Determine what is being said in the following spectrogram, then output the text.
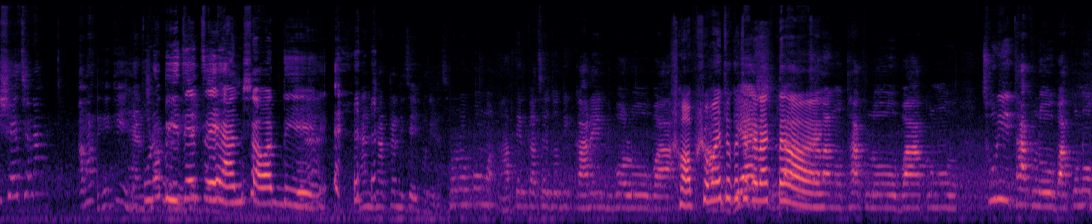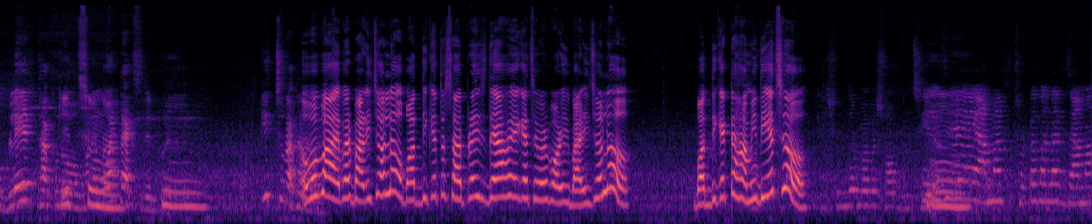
ইস্যু হয়েছে না? আমার দেখি হ্যান্ড পুরো ভিজেছে হ্যান্ড শাওয়ার দিয়ে। হ্যান্ড শার্টটা নিচেই পড়ে গেছে। কোনোরকম হাতের কাছে যদি কারেন্ট বলো বা সব সময় চোখে চোখে রাখতে হয়। চালানো থাকল বা কোনো ছুরি থাকল বা কোনো ব্লেড থাকল অ্যাক্সিডেন্ট কিচ্ছু রাখা ও বাবা এবার বাড়ি চলো। বদ্দিকে তো সারপ্রাইজ দেওয়া হয়ে গেছে। এবার বাড়ি বাড়ি চলো। বদ্দিকে একটা হামি দিয়েছ? সুন্দরভাবে সব গুছিয়ে আমার ছোটবেলার জামা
